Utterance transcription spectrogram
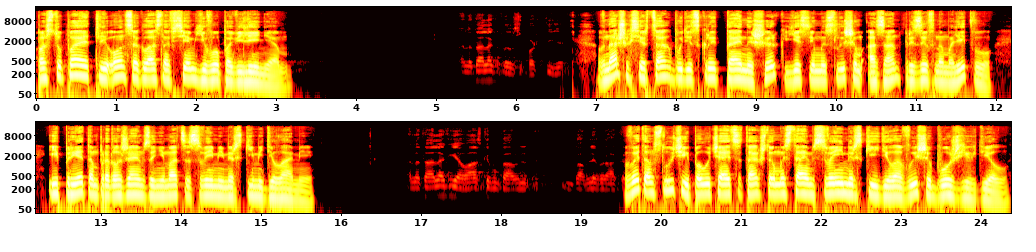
Поступает ли он согласно всем его повелениям? В наших сердцах будет скрыт тайный ширк, если мы слышим азан, призыв на молитву, и при этом продолжаем заниматься своими мирскими делами. В этом случае получается так, что мы ставим свои мирские дела выше Божьих дел.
